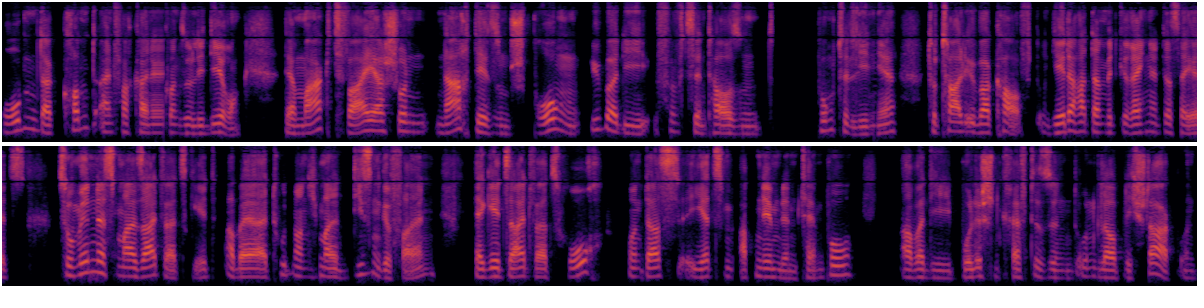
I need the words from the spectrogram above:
oben, da kommt einfach keine Konsolidierung. Der Markt war ja schon nach diesem Sprung über die 15.000 Punkte Linie total überkauft. Und jeder hat damit gerechnet, dass er jetzt zumindest mal seitwärts geht. Aber er tut noch nicht mal diesen Gefallen. Er geht seitwärts hoch und das jetzt mit abnehmendem Tempo. Aber die bullischen Kräfte sind unglaublich stark. Und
